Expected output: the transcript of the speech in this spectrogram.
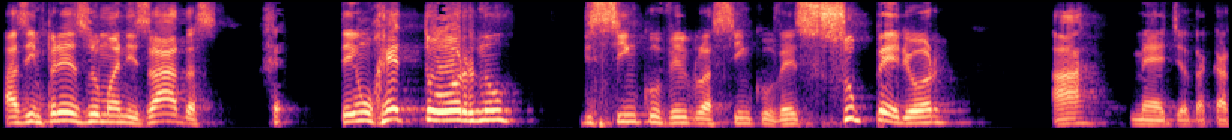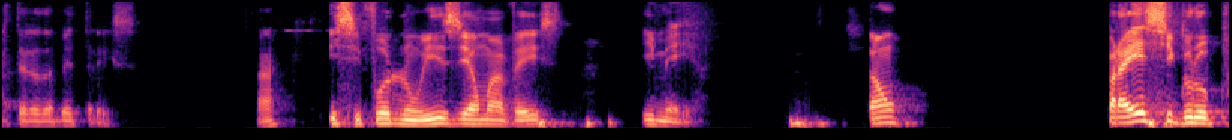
as empresas humanizadas têm um retorno de 5,5 vezes superior à média da carteira da B3. Tá? E se for no Easy, é uma vez e meia. Então, para esse grupo,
